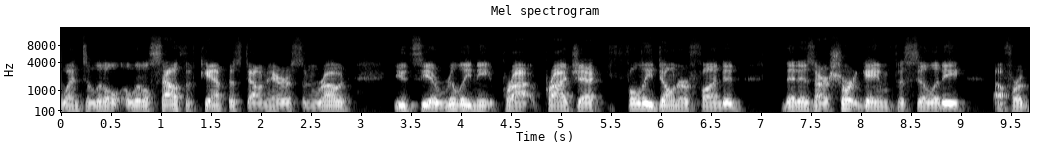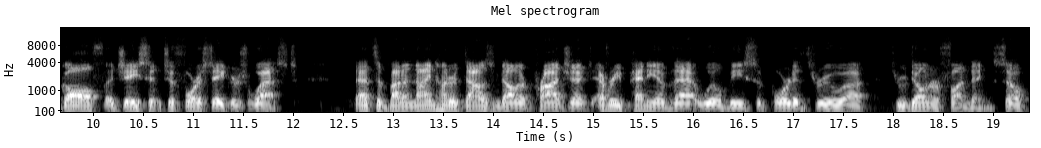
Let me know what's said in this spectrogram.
went a little a little south of campus down Harrison Road, you'd see a really neat pro- project, fully donor funded, that is our short game facility uh, for golf adjacent to Forest Akers West. That's about a $900,000 project. Every penny of that will be supported through, uh, through donor funding. So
